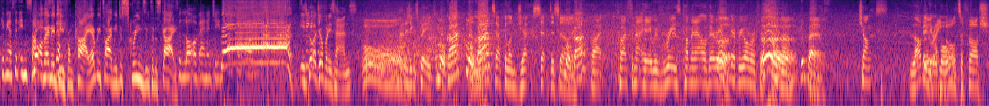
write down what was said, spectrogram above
giving us an insight. A lot of energy from Kai. Every time he just screams into the sky. It's a lot of energy. Ah! He's got a job on his hands. Managing speed. Come on, Kai. Come A on, Kai. tackle on Jacksepticeye. Come on, Kai. Right, Kai Cenat here with Riz coming out of every Ugh. every orifice. Uh, good pass. Chunkz. Lovely Okay, little Great ball. ball to Fosh.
